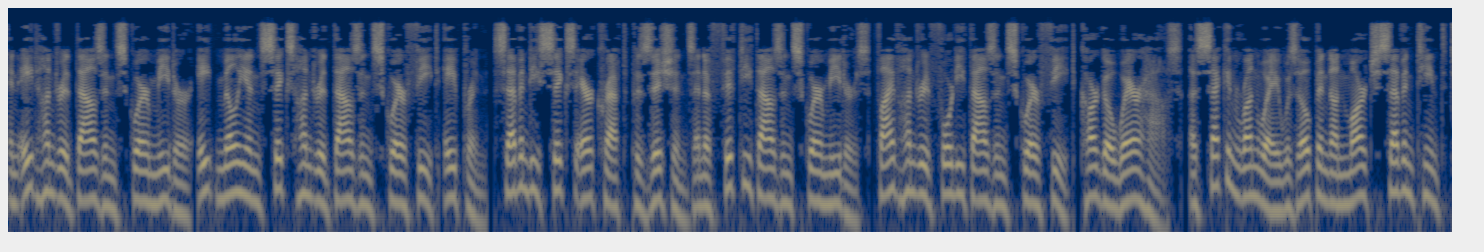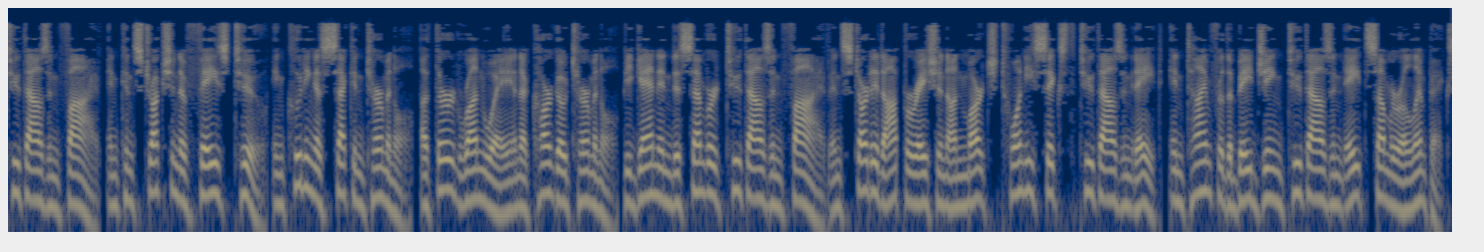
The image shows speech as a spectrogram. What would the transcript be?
an 800,000 square meter 8,600,000 square feet apron, 76 aircraft positions and a 50,000 square meters 540,000 square feet cargo warehouse. A second runway was opened on March 17, 2005, and construction of phase 2, including a second terminal, a third runway and a cargo terminal, began in December 2000 2005 and started operation on March 26, 2008, in time for the Beijing 2008 Summer Olympics.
